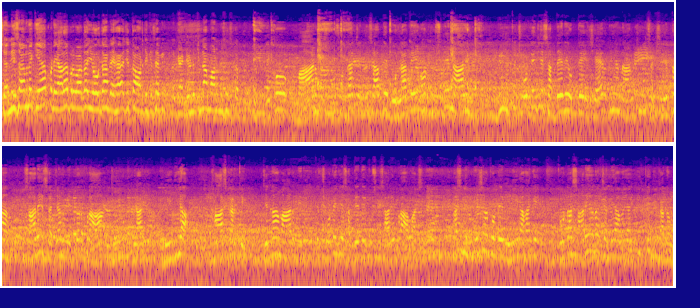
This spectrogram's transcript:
ਚੰਨੀ ਸਾਹਿਬ ਨੇ ਕਿਹਾ ਪਟਿਆਲਾ ਪਰਿਵਾਰ ਦਾ ਯੋਗਦਾਨ ਰਿਹਾ ਹੈ ਜਿਤਾਉਣ 'ਚ ਕਿਸੇ ਵੀ ਕੈਂਡੀਡੇਟ ਨੂੰ ਕਿੰਨਾ ਮਾਣ ਮਹਿਸੂਸ ਕਰਦੇ ਹੋ? ਦੇਖੋ, ਮਾਣ ਮਹਿਸੂਸ ਹੁੰਦਾ ਚੰਨੀ ਸਾਹਿਬ ਦੇ ਬੋਲਾਂ ਤੇ ਔਰ ਉਸ ਦੇ ਨਾਲ ਹੀ ਵੀ ਇੱਕ ਛੋਟੇ ਜਿਹੇ ਸੱਦੇ ਦੇ ਉੱਤੇ ਸ਼ਹਿਰ ਦੀਆਂ ਨਾਮਚੀਨ ਸ਼ਖਸੀਅਤਾਂ, ਸਾਰੇ ਸੱਜਣ ਮਿੱਤਰ ਭਰਾ, ਯਾਨੀ ਮੀਡੀਆ ਖਾਸ ਕਰਕੇ ਜਿੰਨਾ ਮਾਣ ਮੇਰੀ ਇੱਕ ਛੋਟੇ ਜਿਹੇ ਸੱਦੇ ਤੇ ਤੁਸੀਂ ਸਾਰੇ ਭਰਾ ਬਖਸ਼ਦੇ ਹੋ ਅਸੀਂ ਹਮੇਸ਼ਾ ਤੁਹਾਡੇ ਰੀਣੀ ਰਹਾਂਗੇ। ਤੁਹਾਡਾ ਸਾਰਿਆਂ ਦਾ ਚੱਲਿਆ ਹੋਇਆ ਇੱਕ ਇੱਕ ਕਦਮ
